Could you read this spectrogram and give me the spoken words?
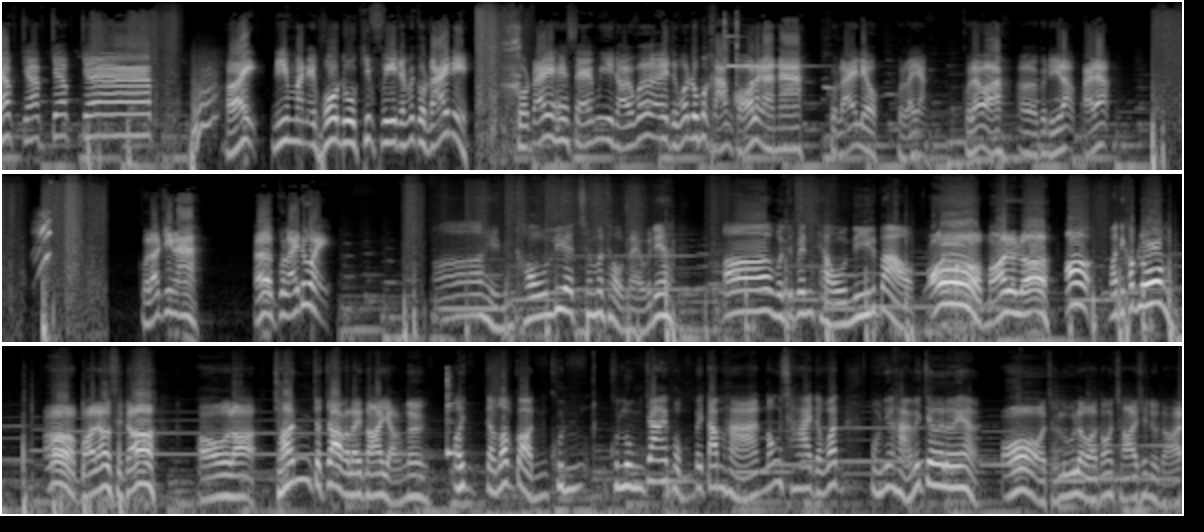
จับจับจับจับเฮ้ย นี่มันไอพวกดูคลิปฟรีแต่ไม่กดไลค์นี่ กดไลค์ให้แสงมีหน่อยเว้ยถือว่าดูมะขามขอแล้วกันนะ กดไลค์เร็ว กดไลค์ยัง กดแล้วเหรอ เออ ก็ดีแล้ว ไปแล้ว กดแล้วจริงนะ เออ กดไลค์ด้วยอ่าเห็นเขาเรียกฉันมาแถวไหนวะเนี่ยอ่าเหมือนจะเป็นแถวนี้หรือเปล่าโอ้มาแล้วเหรออ๋อสวัสดีครับลุงเออมาแล้วสินะ เอาล่ะ ฉันจะจ้างอะไรนายอย่างหนึ่งเอ้ยแต่รอบก่อนคุณคุณลุงจ้างให้ผมไปตามหาน้องชายแต่ว่าผมยังหาไม่เจอเลยอะอ๋อฉันรู้แล้วว่าน้องชายฉันอยู่ไหน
